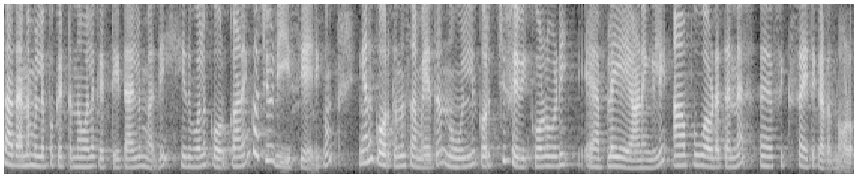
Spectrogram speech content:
സാധാരണ മുല്ലപ്പൂ കെട്ടുന്ന പോലെ കെട്ടിയിട്ടാലും മതി. ഇതുപോലെ കോർക്കുകയാണെങ്കിൽ കുറച്ചുകൂടി ഈസി ആയിരിക്കും. ഇങ്ങനെ കോർക്കുന്ന സമയത്ത് നൂലിൽ കുറച്ച് ഫെവിക്കോൾ കൂടി അപ്ലൈ ചെയ്യുകയാണെങ്കിൽ ആ പൂ അവിടെ തന്നെ ഫിക്സ് ആയിട്ട് കിടന്നോളും.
